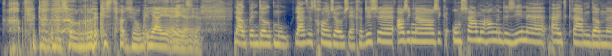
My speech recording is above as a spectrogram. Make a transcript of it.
Gadverdamme, ja, zo ruk is dat, jongen. Ja, ja, ja. Nou, ik ben doodmoe. Laten we het gewoon zo zeggen. Dus eh, als ik nou als ik onsamenhangende zinnen uitkraam, dan eh,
